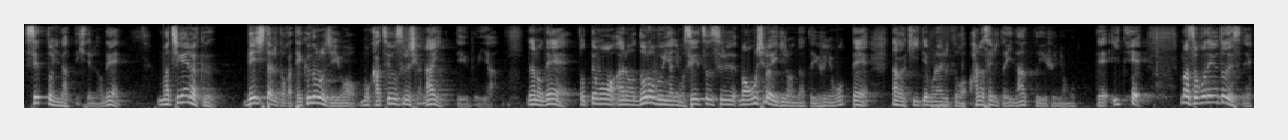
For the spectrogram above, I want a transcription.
セットになってきてるので、間違いなくデジタルとかテクノロジーをもう活用するしかないっていう分野。なので、とっても、あの、どの分野にも精通する、まあ面白い議論だというふうに思って、なんか聞いてもらえると、話せるといいなというふうに思っていて、まあそこで言うとですね、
